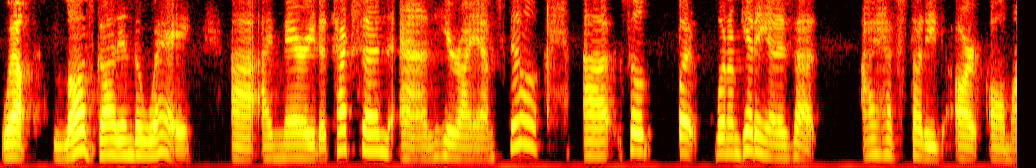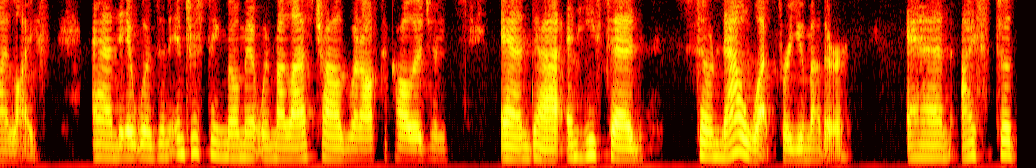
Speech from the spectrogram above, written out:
Well, love got in the way. Uh, I married a Texan, and here I am still. Uh, so, but what I'm getting at is that I have studied art all my life, and it was an interesting moment when my last child went off to college and and uh, and he said, "So now what for you, mother?" And I stood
